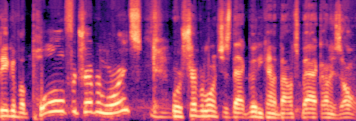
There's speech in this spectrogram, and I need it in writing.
big of a pull for Trevor Lawrence, Mhm. or is Trevor Lawrence just that good? He kind of bounced back on his own.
